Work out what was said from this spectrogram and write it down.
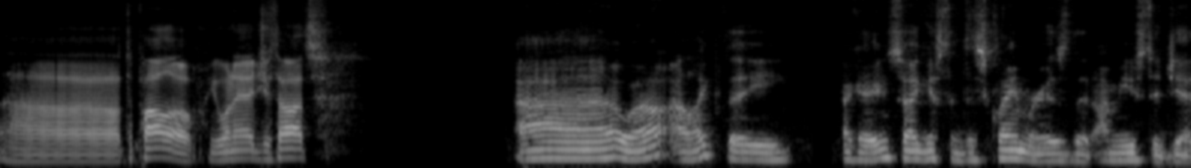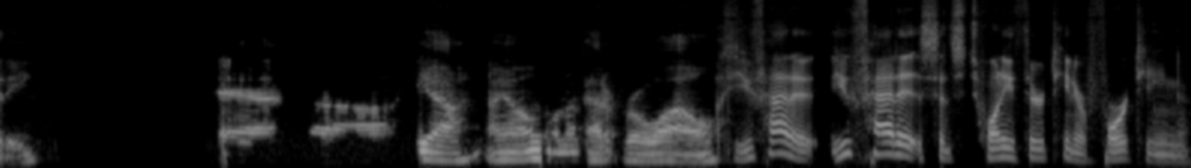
Uh, DePaulo, you want to add your thoughts? Uh, well, I like the. Okay, so I guess the disclaimer is that I'm used to Jeti. And uh, yeah, I own one. I've had it for a while. You've had it. You've had it since 2013 or 14.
